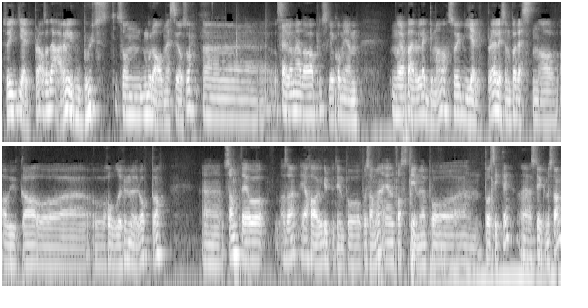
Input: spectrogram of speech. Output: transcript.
så hjelper det. Altså, det er en liten boost sånn moralmessig også. Eh, selv om jeg da plutselig kommer hjem når jeg pleier å legge meg, da, så hjelper det liksom på resten av, av uka å, å holde humøret oppe. Eh, samt det å Altså, jeg har jo gruppetime på, på samme. En fast time på, eh, på City. eh, styrke med stang.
